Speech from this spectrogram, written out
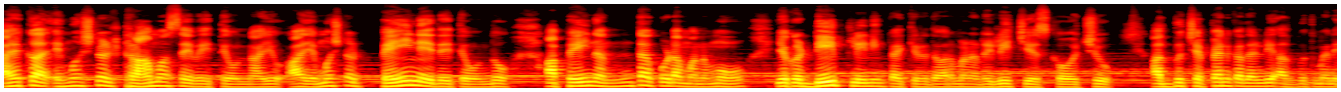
ఆ యొక్క ఎమోషనల్ ట్రామాస్ ఏవైతే ఉన్నాయో ఆ ఎమోషనల్ పెయిన్ ఏదైతే ఉందో ఆ పెయిన్ అంతా కూడా మనము ఈ యొక్క డీప్ క్లీనింగ్ ప్రక్రియ ద్వారా మనం రిలీజ్ చేసుకోవచ్చు. అద్భుత చెప్పాను కదండి అద్భుతమైన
